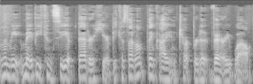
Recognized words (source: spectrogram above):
let me, maybe you can see it better here because I don't think I interpret it very well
